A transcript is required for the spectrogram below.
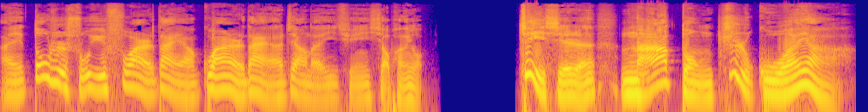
哎，都是属于富二代啊、官二代啊这样的一群小朋友。这些人哪懂治国呀？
